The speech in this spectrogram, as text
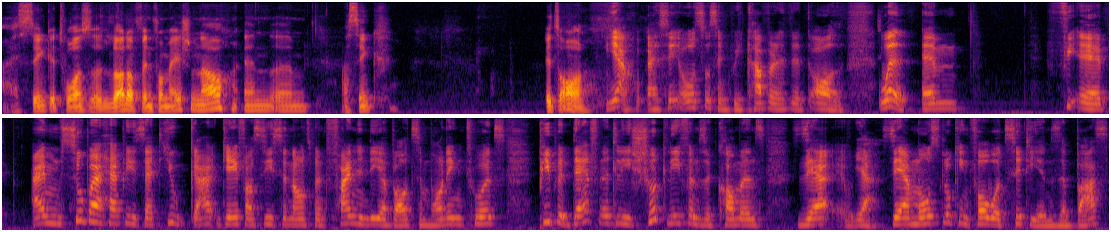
I think it was a lot of information now, and um, I think it's all. Yeah, I think also think we covered it all. Well, um, uh, I'm super happy that you gave us this announcement finally about the modding tools. People definitely should leave in the comments their yeah their most looking forward city in the bus.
